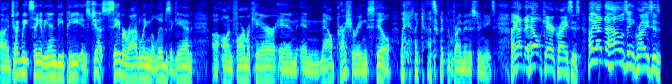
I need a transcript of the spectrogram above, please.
uh, Jagmeet Singh of the NDP is just saber rattling the libs again uh, on pharmacare and and now pressuring still like, like that's what the prime minister needs. I got the healthcare crisis. I got the housing crisis.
